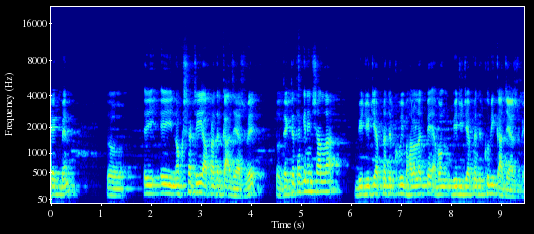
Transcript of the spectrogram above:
দেখবেন। তো এই এই নকশাটি আপনাদের কাজে আসবে। তো দেখতে থাকেন ইনশাল্লাহ ভিডিওটি আপনাদের খুবই ভালো লাগবে এবং ভিডিওটি আপনাদের খুবই কাজে আসবে।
